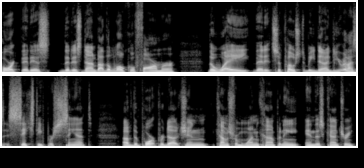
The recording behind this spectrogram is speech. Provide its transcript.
pork that is that is done by the local farmer the way that it's supposed to be done. Do you realize that sixty percent of the pork production comes from one company in this country,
